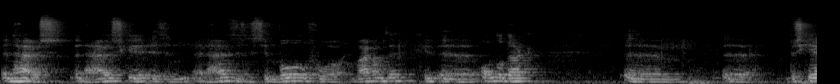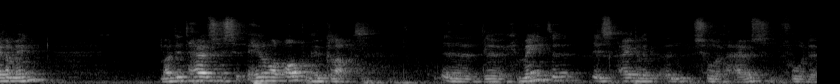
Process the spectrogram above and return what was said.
een huis. Een huis is een, een, huis is een symbool voor warmte, uh, onderdak, uh, uh, bescherming. Maar dit huis is helemaal opengeklapt. Eh, de gemeente is eigenlijk een soort huis voor de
